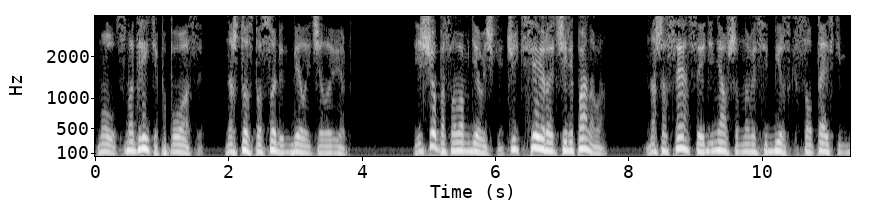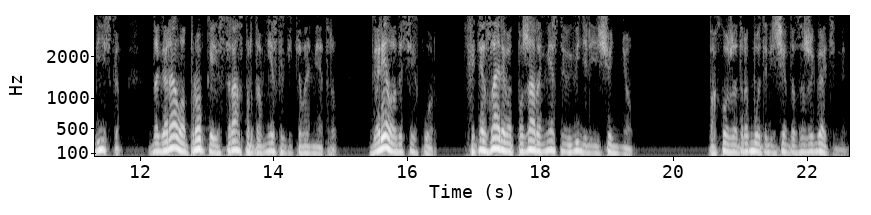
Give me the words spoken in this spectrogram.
Мол, смотрите, папуасы, на что способен белый человек. Еще, по словам девочки, чуть к северу от Черепанова, на шоссе, соединявшем Новосибирск с Алтайским Бийском, догорала пробка из транспорта в несколько километров. Горела до сих пор, хотя зарево от пожара местные увидели еще днем. Похоже, отработали чем-то зажигательным,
